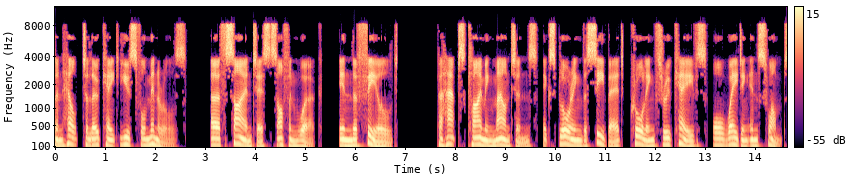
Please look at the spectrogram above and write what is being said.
and help to locate useful minerals. Earth scientists often work in the field, perhaps climbing mountains, exploring the seabed, crawling through caves, or wading in swamps.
